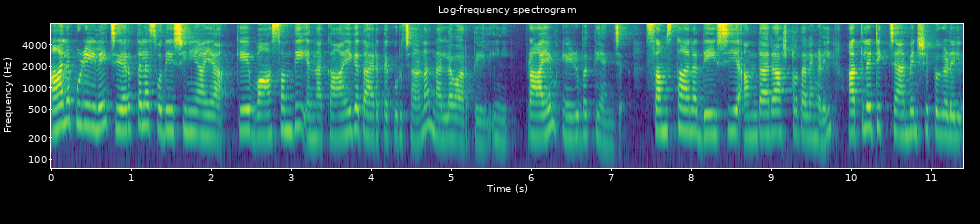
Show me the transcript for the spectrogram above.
ആലപ്പുഴയിലെ ചേർത്തല സ്വദേശിനിയായ കെ വാസന്തി എന്ന കായിക താരത്തെക്കുറിച്ചാണ് നല്ല വാർത്തയിൽ ഇനി. പ്രായം എഴുപത്തിയഞ്ച്. സംസ്ഥാന ദേശീയ അന്താരാഷ്ട്ര തലങ്ങളിൽ അത്ലറ്റിക് ചാമ്പ്യൻഷിപ്പുകളിൽ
